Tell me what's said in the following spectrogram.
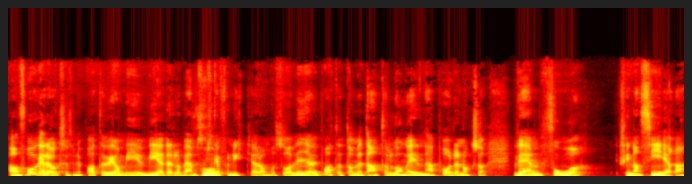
Ja, en fråga där också, för nu pratar vi om EU-medel och vem som mm. ska få nyttja dem och så. Vi har ju pratat om ett antal gånger i den här podden också. Vem får finansiera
